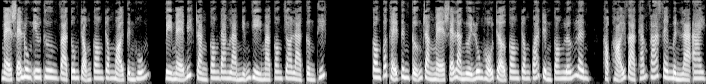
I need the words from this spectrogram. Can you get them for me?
Mẹ sẽ luôn yêu thương và tôn trọng con trong mọi tình huống, vì mẹ biết rằng con đang làm những gì mà con cho là cần thiết. Con có thể tin tưởng rằng mẹ sẽ là người luôn hỗ trợ con trong quá trình con lớn lên, học hỏi và khám phá xem mình là ai,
